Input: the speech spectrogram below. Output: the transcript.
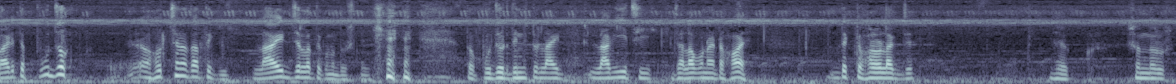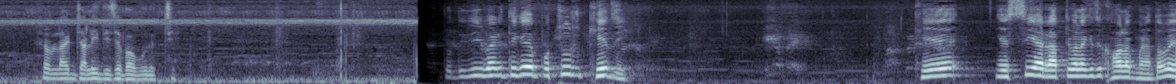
বাড়িতে পুজো হচ্ছে না তাতে কি? লাইট জ্বালাতে কোনো দোষ নেই। তো পুজোর দিন একটু লাইট লাগিয়েছি, জ্বালাবো না, এটা হয়। দেখতে ভালো লাগছে। যাই হোক, সুন্দর সব লাইট জ্বালিয়ে দিয়েছে বাবু, দেখছি। তো দিদির বাড়ি থেকে প্রচুর খেয়েছি। খেয়ে এসছি, আর রাত্রিবেলা কিছু খাওয়া লাগবে না। তবে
